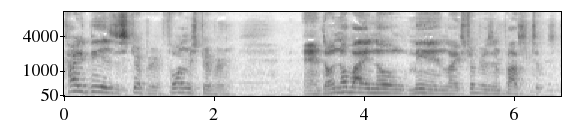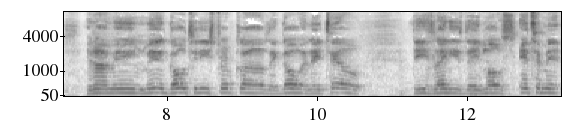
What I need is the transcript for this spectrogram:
Cardi B is a stripper, former stripper, and don't nobody know men like strippers and prostitutes. You know what I mean? Men go to these strip clubs, they go and they tell these ladies the most intimate,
